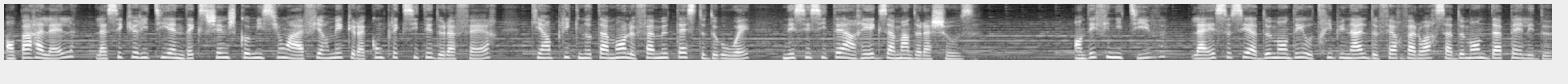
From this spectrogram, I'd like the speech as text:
En parallèle, la Security and Exchange Commission a affirmé que la complexité de l'affaire, qui implique notamment le fameux test de Huawei, nécessitait un réexamen de la chose. En définitive, la SEC a demandé au tribunal de faire valoir sa demande d'appel et de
